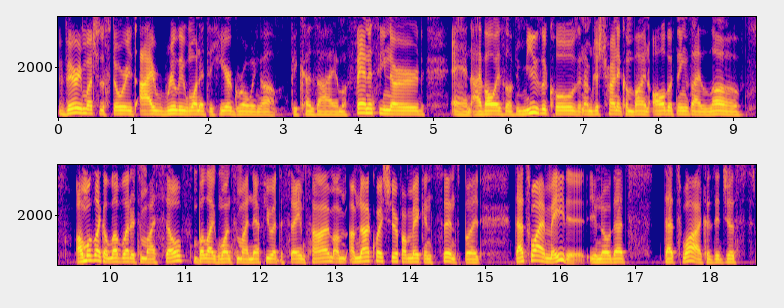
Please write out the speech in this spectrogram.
very much the stories I really wanted to hear growing up because I am a fantasy nerd and I've always loved musicals. And I'm just trying to combine all the things I love, almost like a love letter to myself, but like one to my nephew at the same time. I'm, I'm not quite sure if I'm making sense, but that's why I made it. You know, that's that's why because it just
